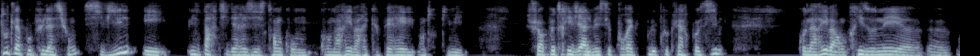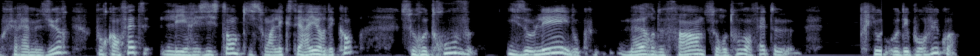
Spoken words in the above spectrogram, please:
toute la population civile et une partie des résistants qu'on arrive à récupérer entre guillemets. Je suis un peu trivial, mais c'est pour être le plus clair possible qu'on arrive à emprisonner euh, euh, au fur et à mesure, pour qu'en fait les résistants qui sont à l'extérieur des camps se retrouvent isolés et donc meurent de faim, se retrouvent en fait euh, pris au, dépourvu quoi.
